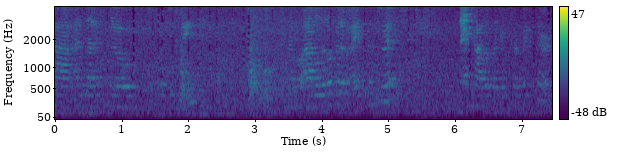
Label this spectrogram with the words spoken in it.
uh, and let us know what you think. And then we'll add a little bit of ice into it and have it like a perfect serve.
